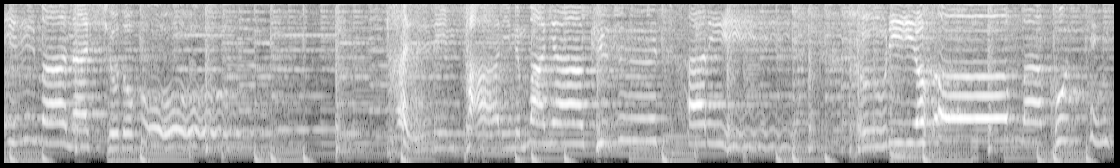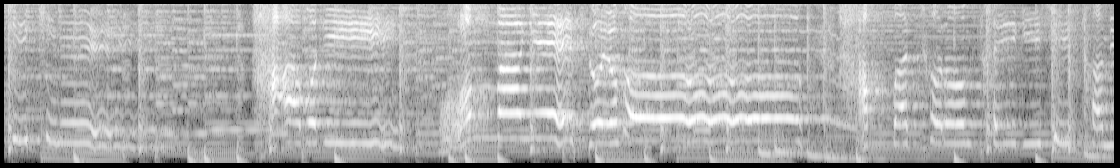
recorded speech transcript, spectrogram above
일만 하셔도 살림살이는 마냥 그 자리 우리 엄마 고생시키는 아버지 원망했어요. 아빠처럼 살기 싫다며.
